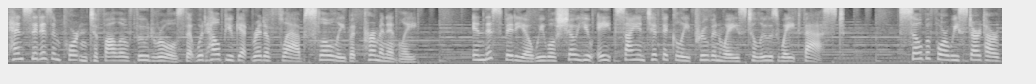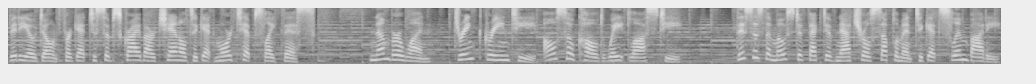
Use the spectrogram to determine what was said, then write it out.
Hence it is important to follow food rules that would help you get rid of flab slowly but permanently. In this video we will show you 8 scientifically proven ways to lose weight fast. So before we start our video don't forget to subscribe our channel to get more tips like this. Number 1. Drink green tea, also called weight loss tea. This is the most effective natural supplement to get slim body.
